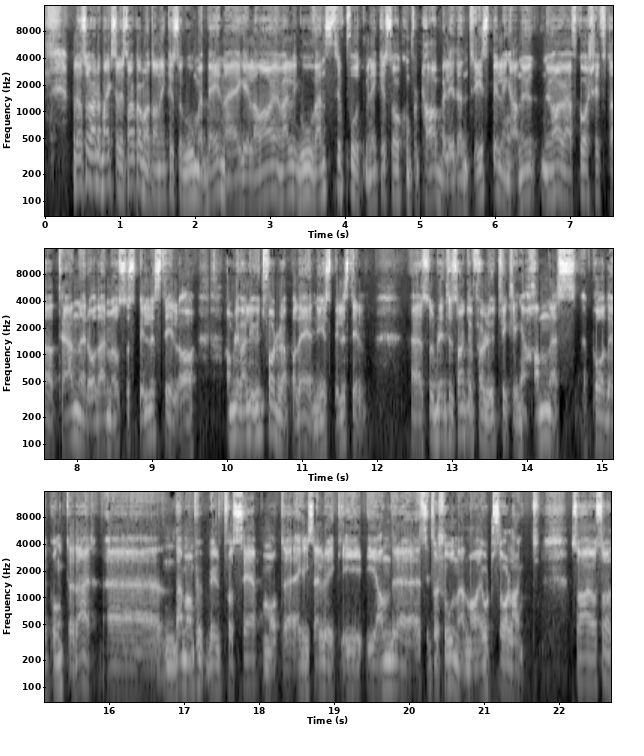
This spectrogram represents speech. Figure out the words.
Men det er også verdt å merke seg, Vi snakker om at han ikke er så god med beina. Egil. Han har jo en veldig god venstrefot, men ikke så komfortabel i den frispillinga. Nå har jo FK skifta trener og dermed også spillestil, og han blir veldig utfordra på det i den nye spillestilen. Eh, så Det blir interessant å følge utviklingen hans på det punktet der. Eh, der man vil få se på en måte Egil Selvik i, i andre situasjoner enn man har gjort så langt. Så har også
